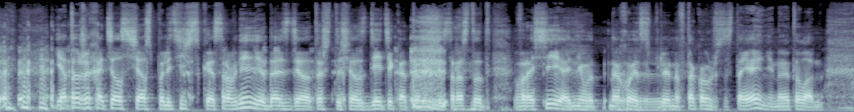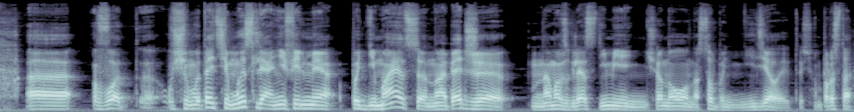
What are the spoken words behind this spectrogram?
я тоже хотел сейчас политическое сравнение, да, сделать, то, что сейчас дети, которые сейчас растут в России, они вот находятся примерно в таком же состоянии, но это ладно. А, вот, в общем, вот эти мысли, они в фильме поднимаются, но, опять же, на мой взгляд, с ними ничего Нолан особо не делает. То есть он просто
